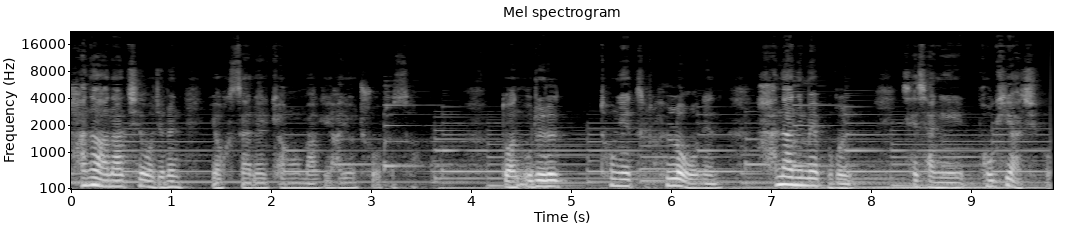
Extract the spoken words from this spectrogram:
하나하나 채워지는 역사를 경험하게 하여 주옵소서. 또한 우리를 통해 흘러오는 하나님의 복을 세상이 보게 하시고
